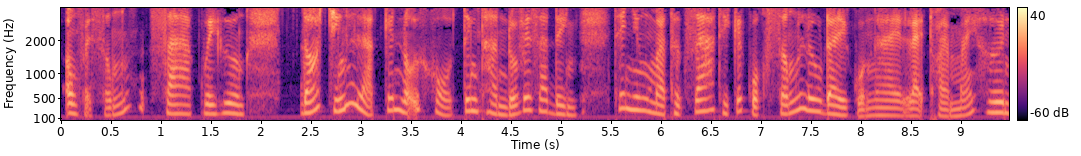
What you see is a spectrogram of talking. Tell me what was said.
ông phải sống xa quê hương. Đó chính là cái nỗi khổ tinh thần đối với gia đình. Thế nhưng mà thực ra thì cái cuộc sống lưu đày của ngài lại thoải mái hơn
